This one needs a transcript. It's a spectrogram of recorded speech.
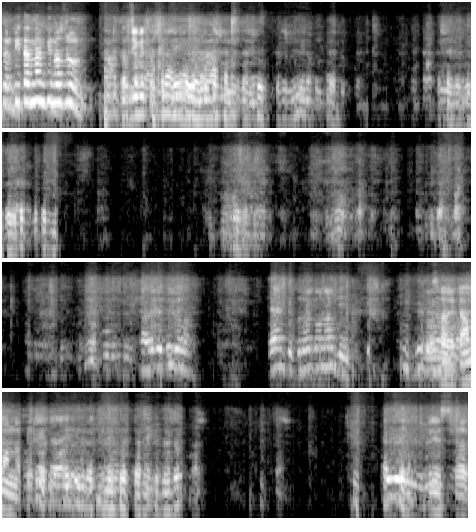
তোর পিতার নাম কি নজরুল? জীবিত। স্যার এটা আমার না স্যার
